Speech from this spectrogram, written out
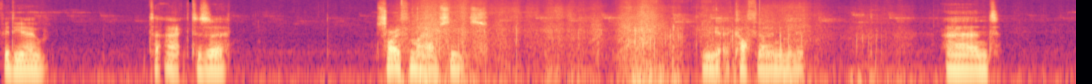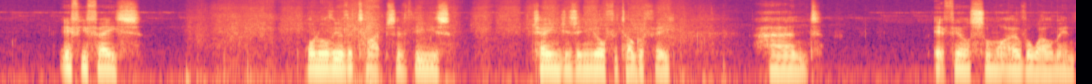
video to act as a sorry for my absence. I'm to get a coffee on in a minute. And if you face one or the other types of these changes in your photography and it feels somewhat overwhelming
